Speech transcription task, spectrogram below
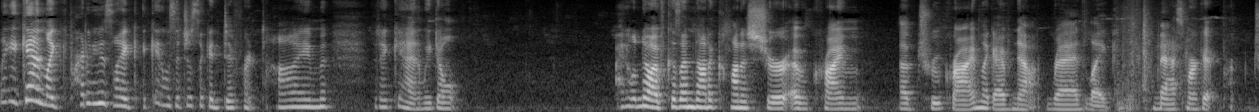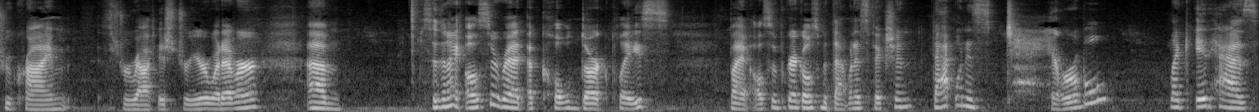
Like, again, like part of me was like, again, was it just like a different time that, again, we don't I don't know because I'm not a connoisseur of crime of true crime. Like I've not read like mass market true crime throughout history or whatever. Um, so then I also read A Cold Dark Place by also Greg Goldsmith. That one is fiction. That one is terrible. Like it has.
